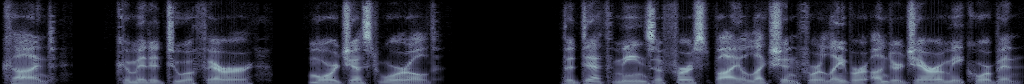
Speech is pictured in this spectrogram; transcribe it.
kind, committed to a fairer, more just world. The death means a first by-election for Labour under Jeremy Corbyn.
